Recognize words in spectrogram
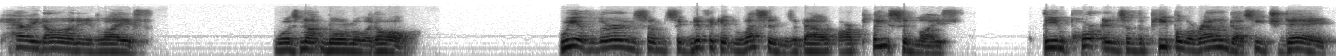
carried on in life was not normal at all. We have learned some significant lessons about our place in life, the importance of the people around us each day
